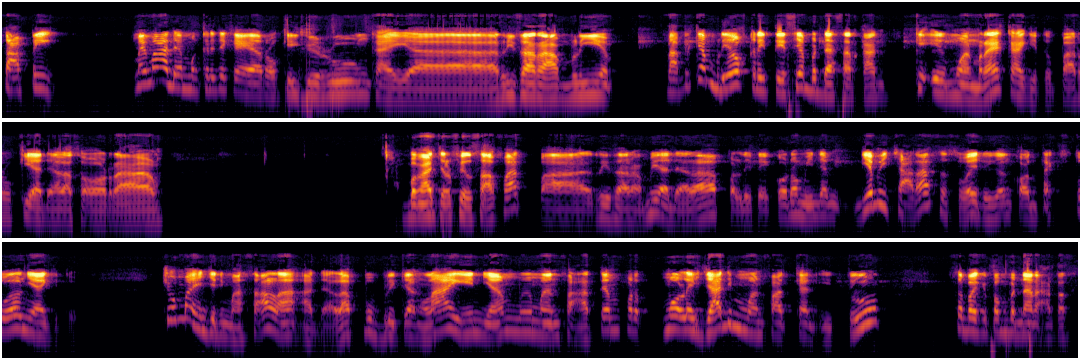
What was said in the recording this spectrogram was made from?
tapi memang ada yang mengkritik kayak Rocky Gerung kayak Riza Ramli tapi kan beliau kritisnya berdasarkan keilmuan mereka gitu. Pak Ruki adalah seorang pengajar filsafat Pak Riza Ramli adalah peneliti ekonomi dan dia bicara sesuai dengan kontekstualnya gitu. Cuma yang jadi masalah adalah publik yang lain yang memanfaatkan mulai jadi memanfaatkan itu sebagai pembenar atas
